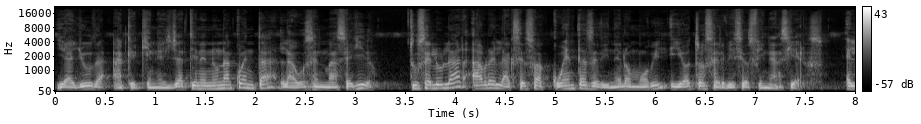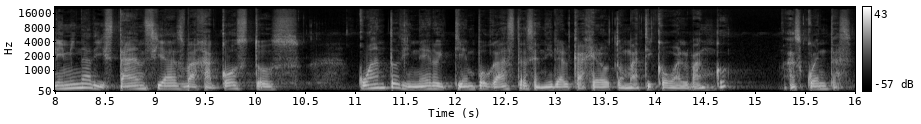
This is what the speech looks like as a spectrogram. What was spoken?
y ayuda a que quienes ya tienen una cuenta la usen más seguido. Tu celular abre el acceso a cuentas de dinero móvil y otros servicios financieros. Elimina distancias, baja costos. ¿Cuánto dinero y tiempo gastas en ir al cajero automático o al banco? Haz cuentas.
